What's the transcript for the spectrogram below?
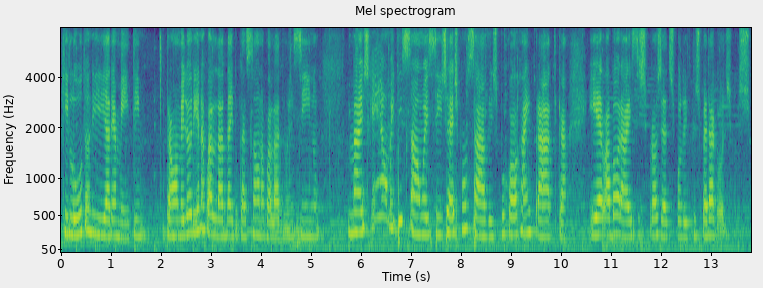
que lutam diariamente para uma melhoria na qualidade da educação, na qualidade do ensino. Mas quem realmente são esses responsáveis por colocar em prática e elaborar esses projetos políticos pedagógicos?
